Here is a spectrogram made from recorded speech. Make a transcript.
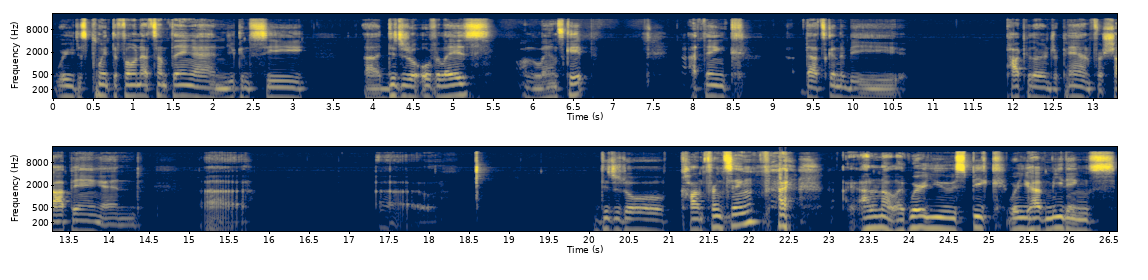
where you just point the phone at something and you can see uh, digital overlays on the landscape. I think that's going to be popular in Japan for shopping and uh, uh, digital conferencing. I, I don't know, like where you speak, where you have meetings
